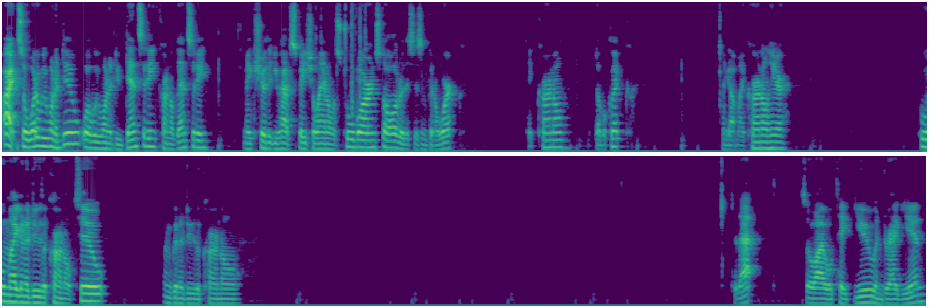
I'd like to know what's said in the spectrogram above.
All right, so what do we want to do? Well, we want to do density, kernel density. Make sure that you have Spatial Analyst Toolbar installed or this isn't going to work. Take kernel, double click. I got my kernel here. Who am I going to do the kernel to? I'm going to do the kernel to that. So I will take you and drag you in.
